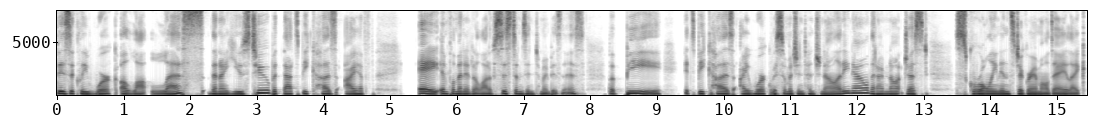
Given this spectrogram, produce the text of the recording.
physically work a lot less than I used to, but that's because I have A, implemented a lot of systems into my business, but B, it's because I work with so much intentionality now that I'm not just scrolling Instagram all day, like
